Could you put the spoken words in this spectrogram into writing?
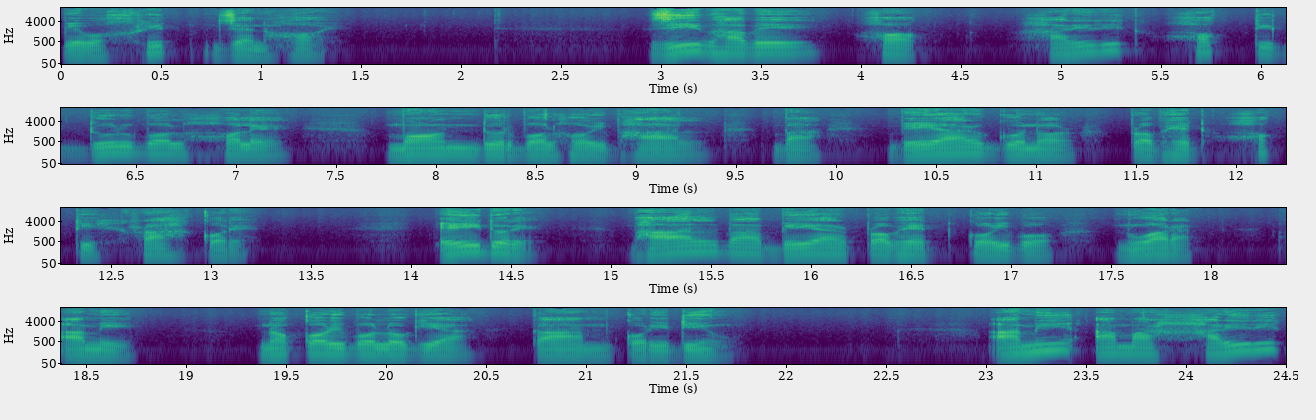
ব্যৱহৃত যেন হয়। যিভাৱেই হওক শাৰীৰিক শক্তিক দুৰ্বল হ'লে মন দুৰ্বল হৈ ভাল বা বেয়াৰ গুণৰ প্ৰভেদ শক্তি হ্ৰাস কৰে। এইদৰে ভাল বা বেয়াৰ প্ৰভেদ কৰিব নোৱাৰাত আমি নকৰিবলগীয়া কাম কৰি দিওঁ। আমি আমাৰ শাৰীৰিক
